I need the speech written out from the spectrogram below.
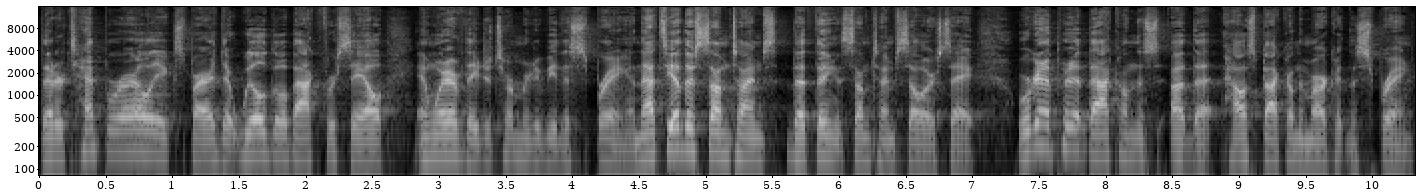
that are temporarily expired that will go back for sale and whatever they determine to be the spring. And that's the other sometimes the thing that sometimes sellers say. We're going to put it back on this uh, the house back on the market in the spring.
